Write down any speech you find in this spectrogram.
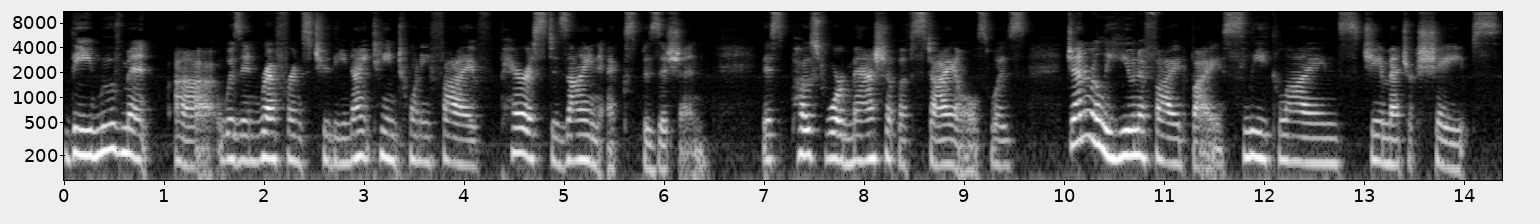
the movement uh, was in reference to the 1925 Paris Design Exposition. This post war mashup of styles was generally unified by sleek lines, geometric shapes,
